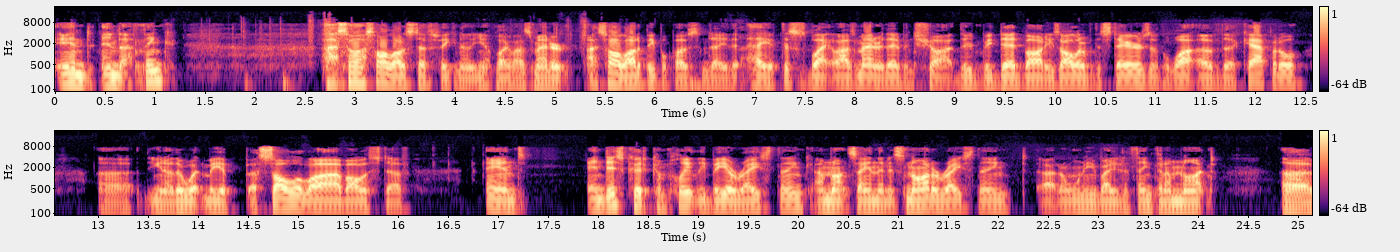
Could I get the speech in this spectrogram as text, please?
and and I think I saw I saw a lot of stuff. Speaking of you know Black Lives Matter, I saw a lot of people posting today that hey, if this was Black Lives Matter, they'd have been shot. There'd be dead bodies all over the stairs of the of the Capitol. Uh, you know, there wouldn't be a, a soul alive. All this stuff, and and this could completely be a race thing. I'm not saying that it's not a race thing. I don't want anybody to think that I'm not. Uh,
